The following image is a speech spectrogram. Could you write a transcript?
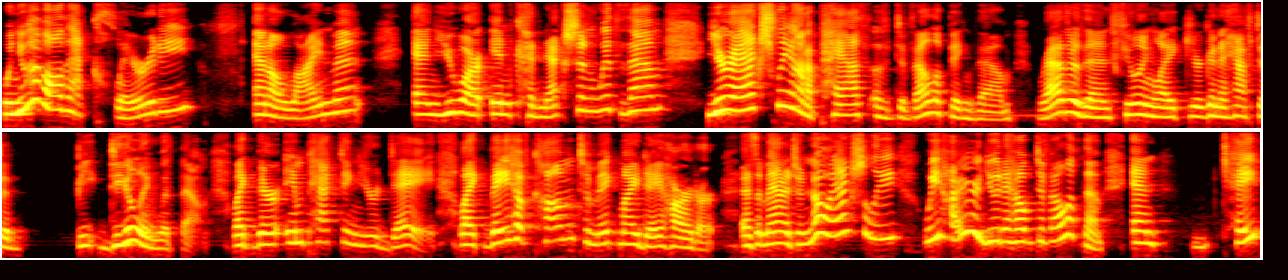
when you have all that clarity and alignment and you are in connection with them, you're actually on a path of developing them rather than feeling like you're going to have to be dealing with them. Like they're impacting your day. Like they have come to make my day harder as a manager. No, actually, we hired you to help develop them and take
